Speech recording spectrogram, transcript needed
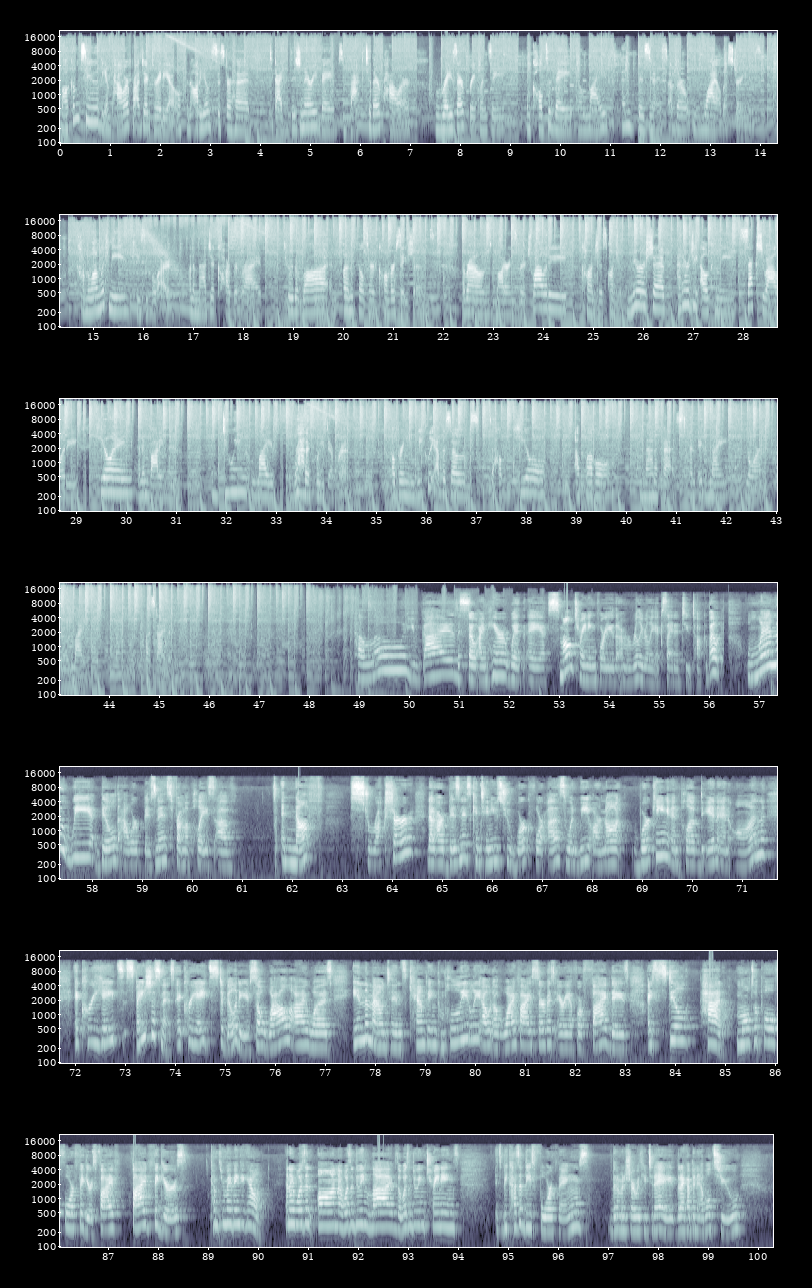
Welcome to the Empower Project Radio, an audio sisterhood to guide visionary babes back to their power, raise their frequency, and cultivate the life and business of their wildest dreams. Come along with me, Casey Ballard, on a magic carpet ride through the raw and unfiltered conversations around modern spirituality, conscious entrepreneurship, energy alchemy, sexuality healing and embodiment, and doing life radically different. I'll bring you weekly episodes to help you heal, uplevel, manifest, and ignite your life. Let's dive in. Hello, you guys. So, I'm here with a small training for you that I'm really, really excited to talk about when we build our business from a place of enough structure that our business continues to work for us when we are not working and plugged in and on, it creates spaciousness, it creates stability. So while I was in the mountains camping completely out of Wi Fi service area for five days, I still had multiple four figures, five five figures come through my bank account. And I wasn't on, I wasn't doing lives, I wasn't doing trainings. It's because of these four things that I'm going to share with you today that I have been able to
